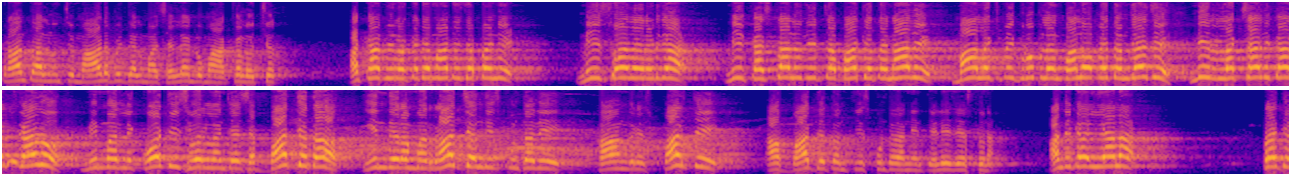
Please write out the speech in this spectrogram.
ప్రాంతాల నుంచి మా ఆడబిడ్డలు మా చెల్లెళ్ళు మా అక్కలు వచ్చారు. అక్క మీరు ఒక్కటే మాట చెప్పండి. మీ సోదరుడిగా మీ కష్టాలు తీర్చే బాధ్యత నాది. మా లక్ష్మి గ్రూపులను బలోపేతం చేసి మీరు లక్షాధికారులు కాదు మిమ్మల్ని కోటీశ్వరులను చేసే బాధ్యత ఇందిరమ్మ రాజ్యం తీసుకుంటుంది. కాంగ్రెస్ పార్టీ ఆ బాధ్యతను తీసుకుంటుందని నేను తెలియజేస్తున్నా. అందుకే ఇవాళ ప్రతి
